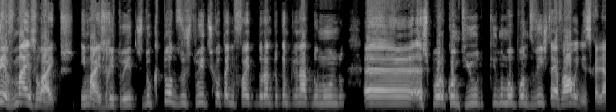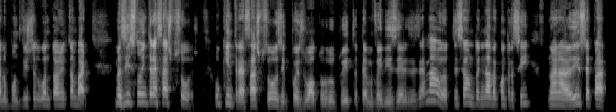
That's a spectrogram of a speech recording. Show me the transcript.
teve mais likes e mais retweets do que todos os tweets que eu tenho feito durante o Campeonato do Mundo uh, a expor conteúdo que, do meu ponto de vista, é válido e, se calhar, do ponto de vista do António também. Mas isso não interessa às pessoas. O que interessa às pessoas, e depois o autor do tweet até me veio dizer, dizer não, atenção, não tenho nada contra si, não é nada disso, é pá,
